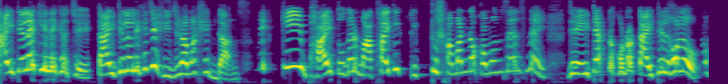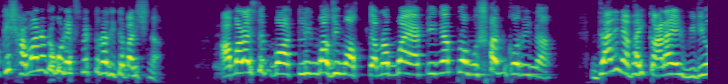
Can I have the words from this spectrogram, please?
টাইটেলে কি লিখেছে? টাইটেলে লিখেছে হিজরা মাসির ডান্স কি ভাই, তোদের মাথায় কি একটু সামান্য কমন সেন্স নেই যে এইটা একটা কোনো টাইটেল হলো? ওকে সামান্যটুকু রেসপেক্ট তোরা দিতে পারিস না। আবার এসে বাটলিং বাজি মারতে, আমরা ব্যাটিং এ প্রমোশন করি না। জানি না ভাই কারা এর ভিডিও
